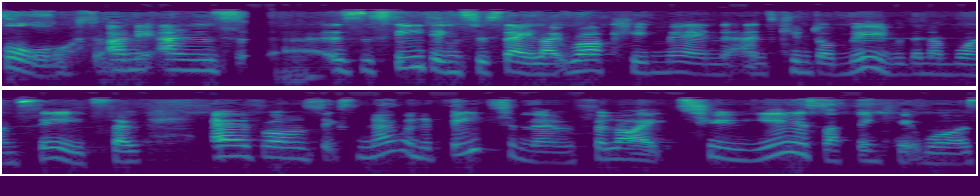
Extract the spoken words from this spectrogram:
fourth and and as the seedings to say like Ra Kyung Min and Kim Dong Moon were the number one seed. So everyone's like no one had beaten them for like two years I think it was.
